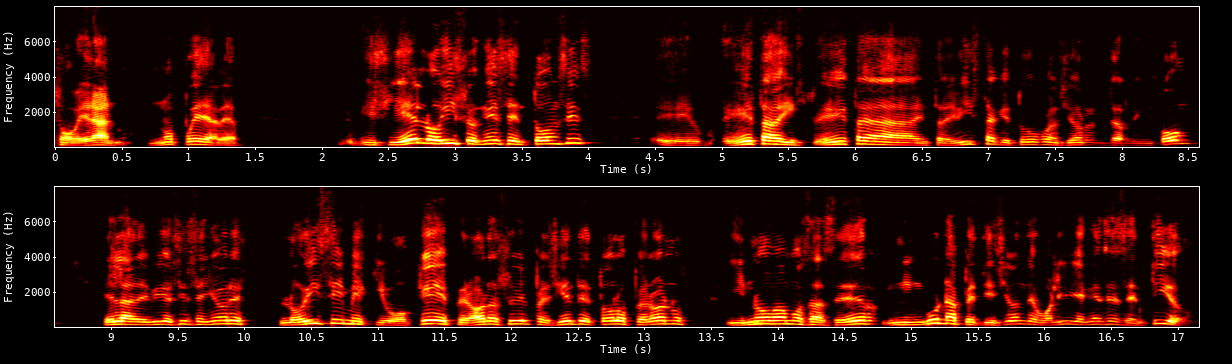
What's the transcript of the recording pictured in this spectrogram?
Soberano, no puede haber. Y si él lo hizo en ese entonces, eh, en, esta, en esta entrevista que tuvo con el señor de Rincón, él ha debido decir, señores, lo hice y me equivoqué, pero ahora soy el presidente de todos los peruanos y no vamos a ceder ninguna petición de Bolivia en ese sentido.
